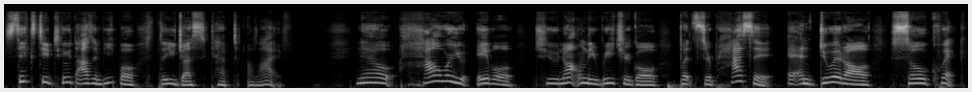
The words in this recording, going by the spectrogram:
62,000 people that you just kept alive. Now, how were you able to not only reach your goal, but surpass it and do it all so quick?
